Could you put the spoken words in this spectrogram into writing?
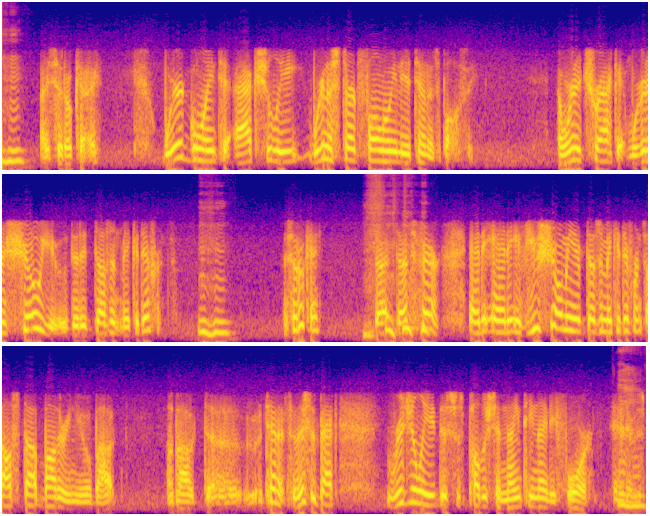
Mm-hmm. I said, okay. We're going to actually, we're going to start following the attendance policy, and we're going to track it, and we're going to show you that it doesn't make a difference. Mm-hmm. I said, okay, that, that's fair. And and if you show me it doesn't make a difference, I'll stop bothering you about about uh, attendance. And this is back. Originally, this was published in 1994, and it was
